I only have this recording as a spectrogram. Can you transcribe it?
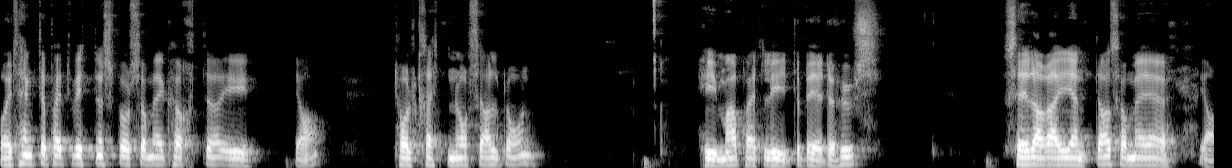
Og Jeg tenkte på et vitnesbyrd som jeg hørte i ja, 12-13-årsalderen. Hjemme på et lite bedehus. Så er det ei jente som er ja,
